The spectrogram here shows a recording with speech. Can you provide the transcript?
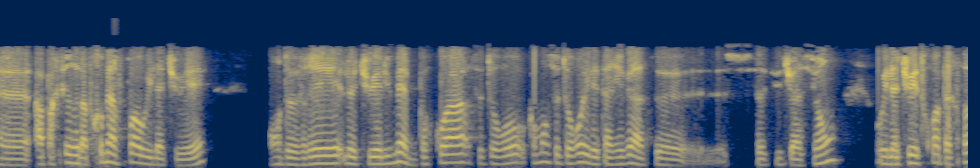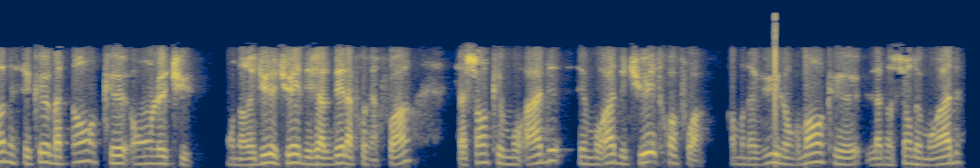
euh, à partir de la première fois où il a tué, on devrait le tuer lui-même. Pourquoi ce taureau, comment ce taureau il est arrivé à ce, cette situation où il a tué trois personnes et c'est que maintenant qu'on le tue? On aurait dû le tuer déjà dès la première fois, sachant que Moad, c'est Moad de tuer trois fois. Comme on a vu longuement que la notion de Moad,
